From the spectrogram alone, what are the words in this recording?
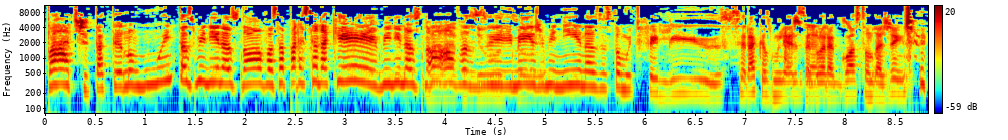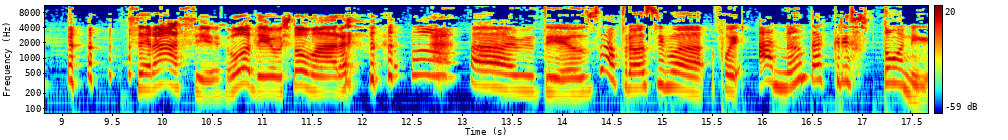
Paty, tá tendo muitas meninas novas aparecendo aqui, meninas novas e e-mails de meninas. Estou muito feliz. Será que as mulheres agora gostam da gente? Será se? Oh Deus, tomara! Ai, meu Deus. A próxima foi Ananda Crestone.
